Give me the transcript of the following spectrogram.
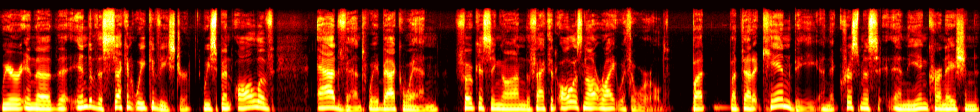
We're in the, the end of the second week of Easter. We spent all of Advent, way back when, focusing on the fact that all is not right with the world, but but that it can be, and that Christmas and the incarnation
